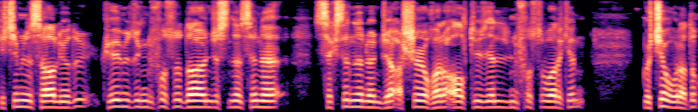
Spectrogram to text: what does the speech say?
geçimini sağlıyordu. Köyümüzün nüfusu daha öncesinden sene 80'den önce aşağı yukarı 650 nüfusu varken göçe uğradık.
